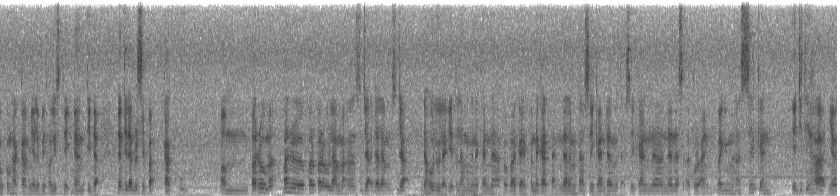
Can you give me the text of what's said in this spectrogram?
hukum hakam yang lebih holistik dan tidak dan tidak bersifat kaku. Um, para para para para ulama uh, sejak dalam sejak dahulu lagi telah menggunakan uh, pelbagai pendekatan dalam mentafsirkan dalam mentafsirkan uh, nanas al-Quran bagi menghasilkan ijtihad yang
